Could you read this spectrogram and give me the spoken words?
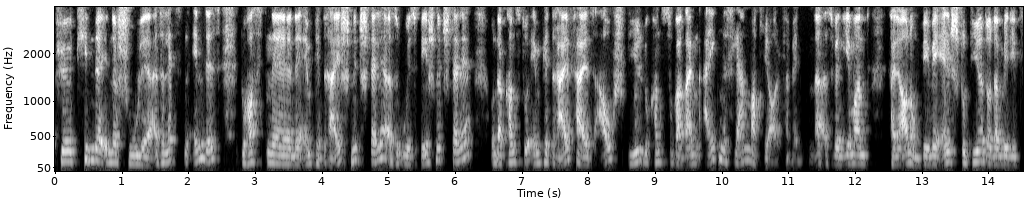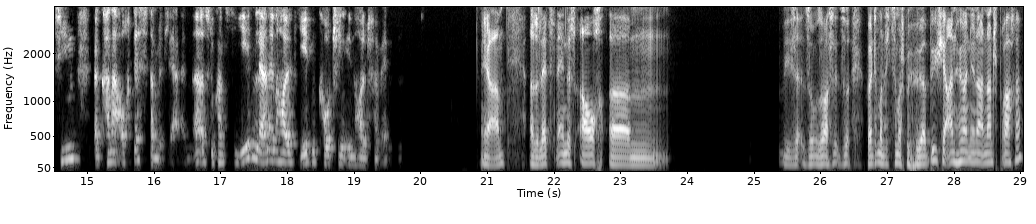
für Kinder in der Schule. Also letzten Endes, du hast eine, eine MP3-Schnittstelle, also USB-Schnittstelle, und da kannst du MP3-Files aufspielen. Du kannst sogar dein eigenes Lernmaterial verwenden. Ne? Also wenn jemand, keine Ahnung, BWL studiert oder Medizin, dann kann er auch das damit lernen. Ne? Also du kannst jeden Lerninhalt, jeden Coaching-Inhalt verwenden. Ja, also letzten Endes auch ähm, wie, so, sowas, so, könnte man sich zum Beispiel Hörbücher anhören in einer anderen Sprache?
